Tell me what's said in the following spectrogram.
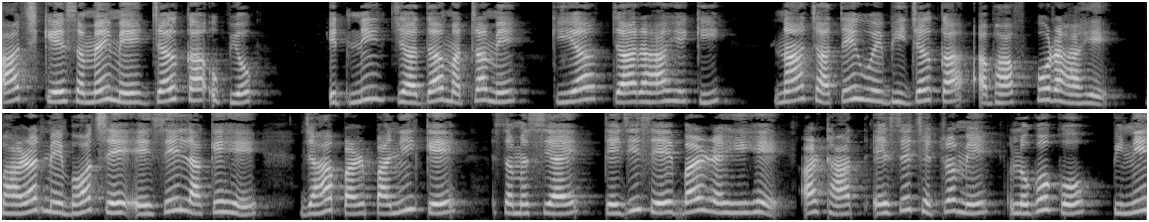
आज के समय में जल का उपयोग इतनी ज़्यादा मात्रा में किया जा रहा है कि ना चाहते हुए भी जल का अभाव हो रहा है। भारत में बहुत से ऐसे इलाके हैं जहाँ पर पानी के समस्याएँ तेज़ी से बढ़ रही है। अर्थात ऐसे क्षेत्रों में लोगों को पीने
